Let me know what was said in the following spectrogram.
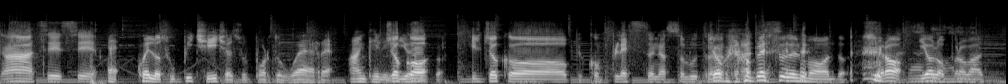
Ah, sì, sì. Eh, quello su PC c'è il supporto VR. Anche lì. io Gioco- dico, Il gioco più complesso in assoluto. gioco nella- complesso del mondo. Però io l'ho provato.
